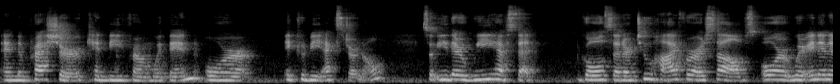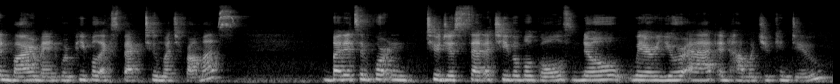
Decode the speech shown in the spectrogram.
And the pressure can be from within or it could be external. So, either we have set goals that are too high for ourselves or we're in an environment where people expect too much from us but it's important to just set achievable goals know where you're at and how much you can do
